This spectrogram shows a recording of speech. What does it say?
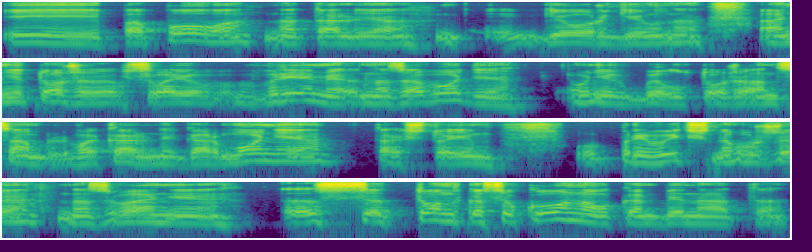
и Попова Наталья Георгиевна. Они тоже в свое время на заводе, у них был тоже ансамбль вокальной гармония, так что им привычно уже название с тонкосуконного комбината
